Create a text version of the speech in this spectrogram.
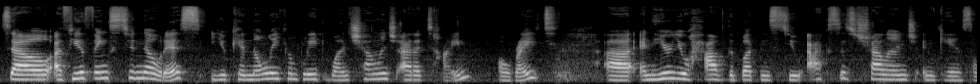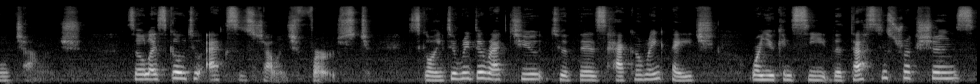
So a few things to notice. You can only complete one challenge at a time, all right? Uh, and here you have the buttons to access challenge and cancel challenge. So let's go to access challenge first. It's going to redirect you to this HackerRank page where you can see the test instructions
